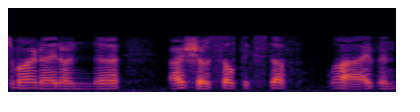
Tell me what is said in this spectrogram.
tomorrow night on uh, our show, Celtic Stuff Live, and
